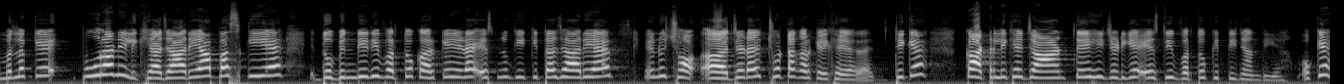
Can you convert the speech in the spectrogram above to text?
ਮਤਲਬ ਕਿ ਪੂਰਾ ਨਹੀਂ ਲਿਖਿਆ ਜਾ ਰਿਹਾ, ਬਸ ਕੀ ਹੈ? ਦੁਬਿੰਦੀ ਦੀ ਵਰਤੋਂ ਕਰਕੇ ਜਿਹੜਾ ਇਸ ਨੂੰ ਕੀ ਕੀਤਾ ਜਾ ਰਿਹਾ ਹੈ? ਇਹਨੂੰ ਛੋ- ਜਿਹੜਾ ਛੋਟਾ ਕਰਕੇ ਲਿਖਿਆ ਜਾ ਰਿਹਾ ਹੈ। ਠੀਕ ਹੈ? ਘੱਟ ਲਿਖੇ ਜਾਣ ਤੇ ਹੀ ਜਿਹੜੀ ਹੈ ਇਸ ਦੀ ਵਰਤੋਂ ਕੀਤੀ ਜਾਂਦੀ ਹੈ। ਓਕੇ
